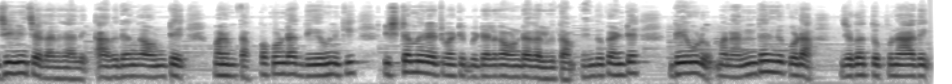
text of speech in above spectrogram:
జీవించగలగాలి. ఆ విధంగా ఉంటే మనం తప్పకుండా దేవునికి ఇష్టమైనటువంటి బిడ్డలుగా ఉండగలుగుతాం. ఎందుకంటే దేవుడు మనందరినీ కూడా జగత్తు పునాది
